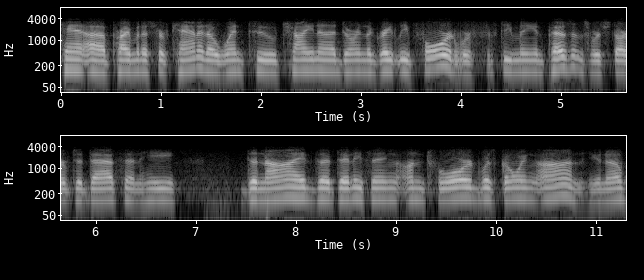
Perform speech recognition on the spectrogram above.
can, uh, Prime Minister of Canada, went to China during the Great Leap Forward, where 50 million peasants were starved to death, and he denied that anything untoward was going on. You know,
